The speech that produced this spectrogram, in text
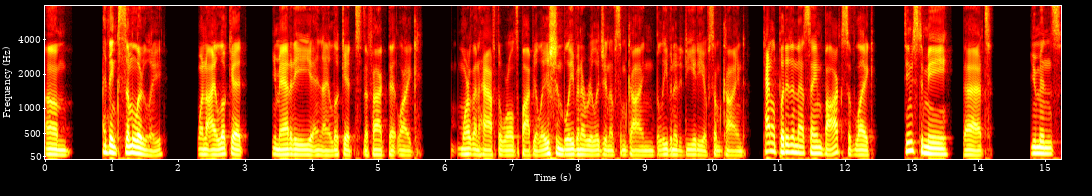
um, I think similarly, when I look at humanity and I look at the fact that like more than half the world's population believe in a religion of some kind, believe in a deity of some kind, kind of put it in that same box of like, seems to me that humans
